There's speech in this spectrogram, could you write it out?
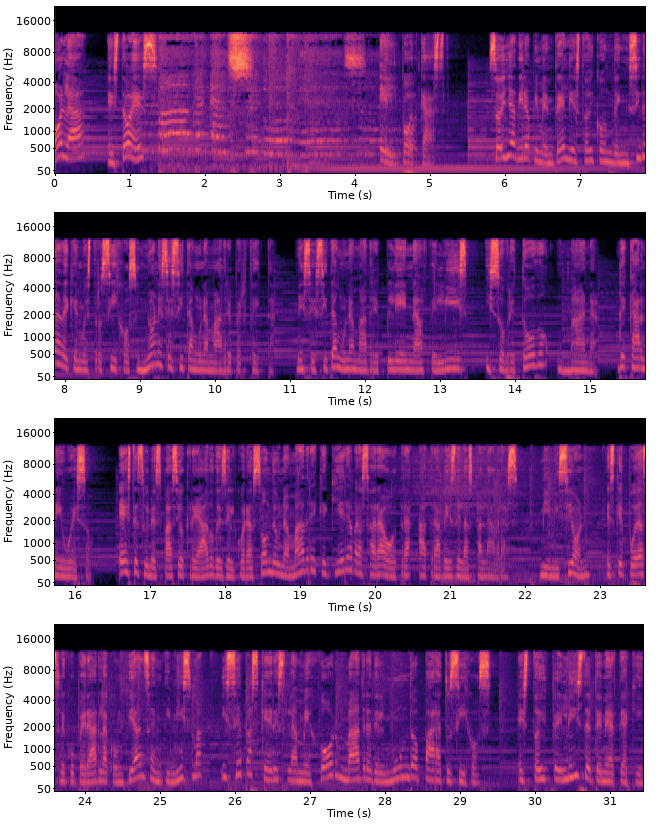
Hola, esto es el podcast. Soy Yadira Pimentel y estoy convencida de que nuestros hijos no necesitan una madre perfecta. Necesitan una madre plena, feliz y sobre todo humana, de carne y hueso. Este es un espacio creado desde el corazón de una madre que quiere abrazar a otra a través de las palabras. Mi misión es que puedas recuperar la confianza en ti misma y sepas que eres la mejor madre del mundo para tus hijos. Estoy feliz de tenerte aquí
